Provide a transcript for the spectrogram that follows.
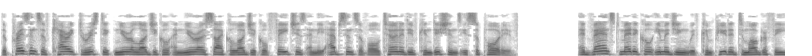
The presence of characteristic neurological and neuropsychological features and the absence of alternative conditions is supportive. Advanced medical imaging with computed tomography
